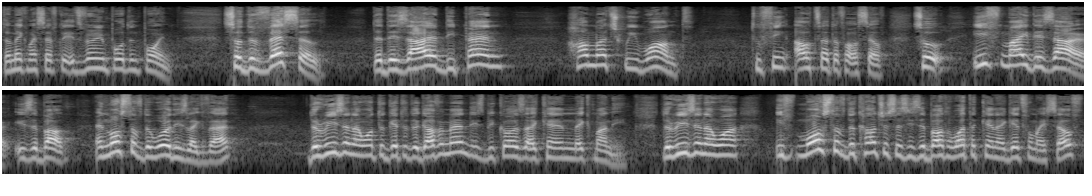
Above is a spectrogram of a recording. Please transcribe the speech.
To make myself clear, it's a very important point. So the vessel, the desire depend how much we want to think outside of ourselves. So if my desire is about, and most of the world is like that, the reason I want to get to the government is because I can make money. The reason I want, if most of the consciousness is about what can I get for myself,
